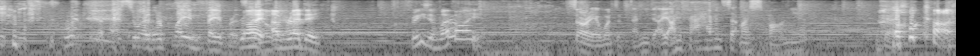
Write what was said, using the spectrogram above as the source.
I swear they're playing favorites. Right, I'm ready. Freezen, where are you? Sorry, I went to. I need. I, I haven't set my spawn yet. Okay. Oh god!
